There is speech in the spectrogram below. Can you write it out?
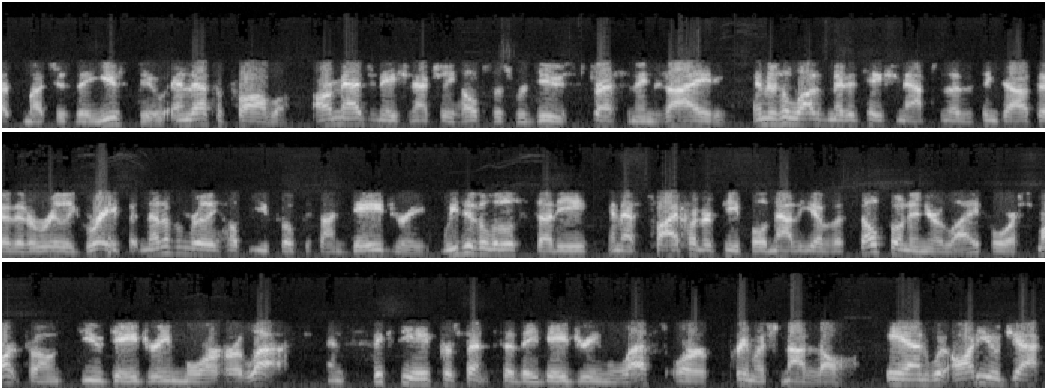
as much as they used to, and that's a problem. Our imagination actually helps us reduce stress and anxiety. And there's a lot of meditation apps and other things out there that are really great, but none of them really help you focus on daydream. We did a little study and asked 500 people, now that you have a cell phone in your life or a smartphone, do you daydream more or less? And 68% said they daydream less or pretty much not at all. And what Audio Jack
